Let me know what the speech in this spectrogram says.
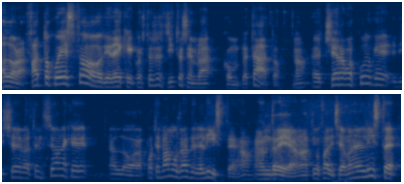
Allora, fatto questo, direi che questo esercizio sembra completato. No? Eh, C'era qualcuno che diceva, attenzione che, allora, potevamo usare delle liste, no? Andrea un attimo fa diceva, ma nelle liste,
